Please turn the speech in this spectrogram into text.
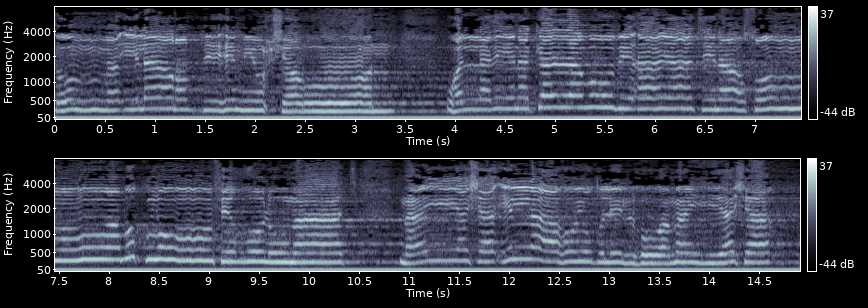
ثم إلى ربهم يحشرون والذين كذبوا بآياتنا صم وبكم في الظلمات من يشاء الله يضلله ومن يشاء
